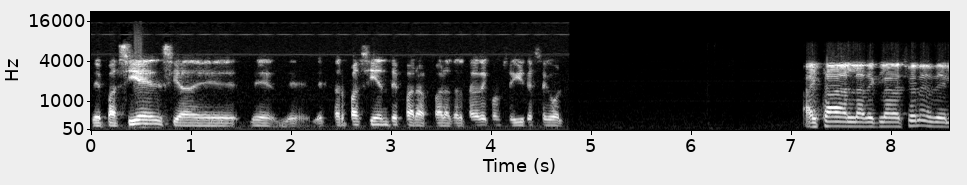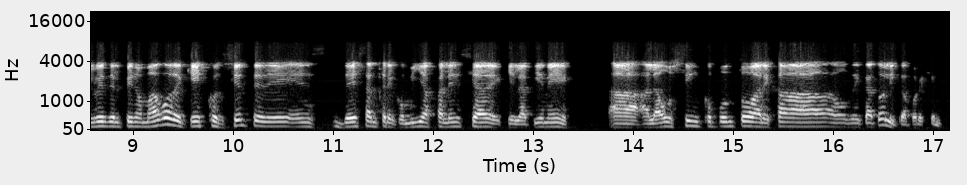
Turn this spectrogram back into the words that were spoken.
de paciencia, de, de- de- de estar pacientes para, para tratar de conseguir ese gol. Ahí están las declaraciones de Luis del Pino Mago de que es consciente de, de esa, entre comillas, falencia de que la tiene a, a la U 5 puntos alejada de Católica, por ejemplo.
